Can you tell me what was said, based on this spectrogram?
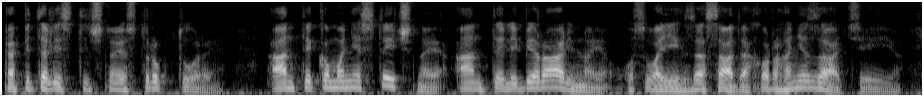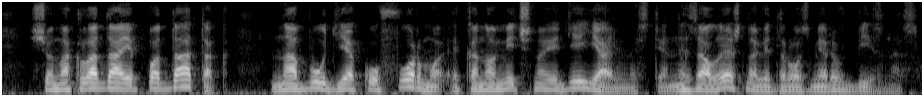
капіталістичної структури, антикомуністичною, антиліберальною у своїх засадах організацією, що накладає податок на будь-яку форму економічної діяльності, незалежно від розмірів бізнесу.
